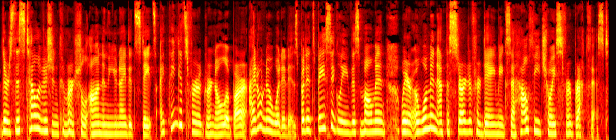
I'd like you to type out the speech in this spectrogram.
There's this television commercial on in the United States. I think it's for a granola bar. I don't know what it is, but it's basically this moment where a woman at the start of her day makes a healthy choice for breakfast.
